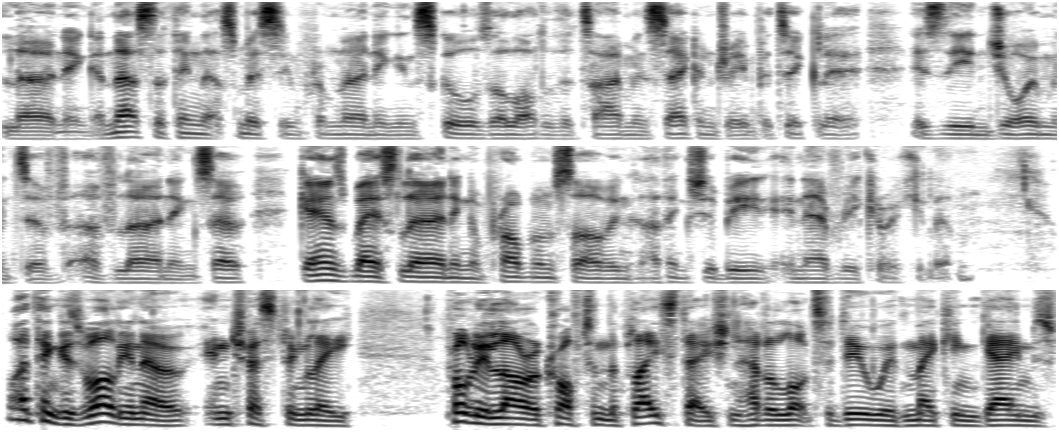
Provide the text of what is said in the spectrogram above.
learning and that's the thing that's missing from learning in schools a lot of the time in secondary in particular is the enjoyment of, of learning so games-based learning and problem solving i think should be in every curriculum well, i think as well you know interestingly probably Lara Croft and the PlayStation had a lot to do with making games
